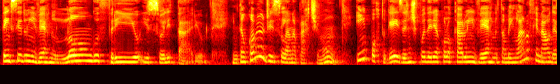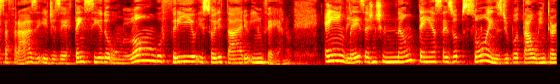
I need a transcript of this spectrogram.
Tem sido um inverno longo, frio e solitário. Então, como eu disse lá na parte 1, em português a gente poderia colocar o inverno também lá no final dessa frase e dizer tem sido um longo, frio e solitário inverno. Em inglês a gente não tem essas opções de botar o winter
